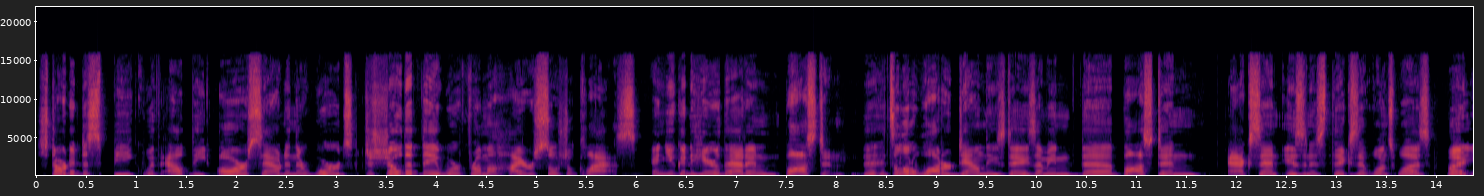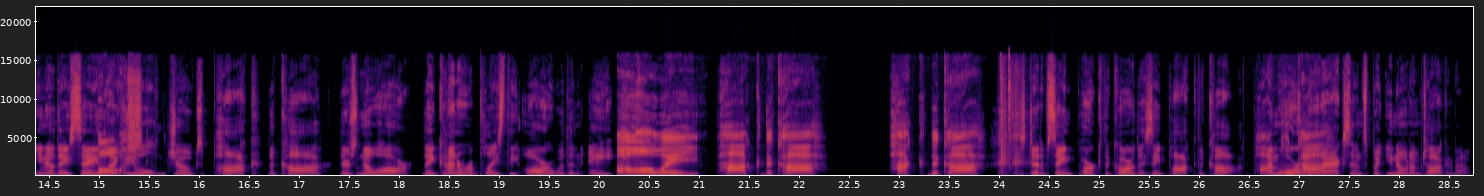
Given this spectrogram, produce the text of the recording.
started to speak without the R sound in their words to show that they were from a higher social class. And you can hear that in Boston. It's a little watered down these days. I mean, the Boston accent isn't as thick as it once was. But, you know, they say like the old jokes, "Park the car. There's no R. They kind of replace the R with an H. Oh, wait. Park the car. Park the car. Instead of saying park the car, they say park the car. Park I'm horrible car. at accents, but you know what I'm talking about.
